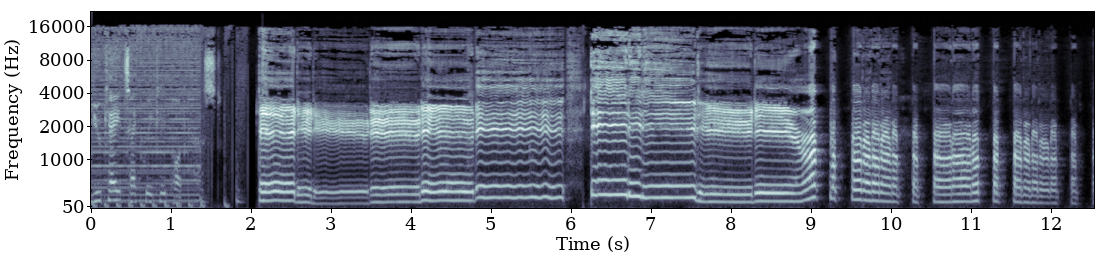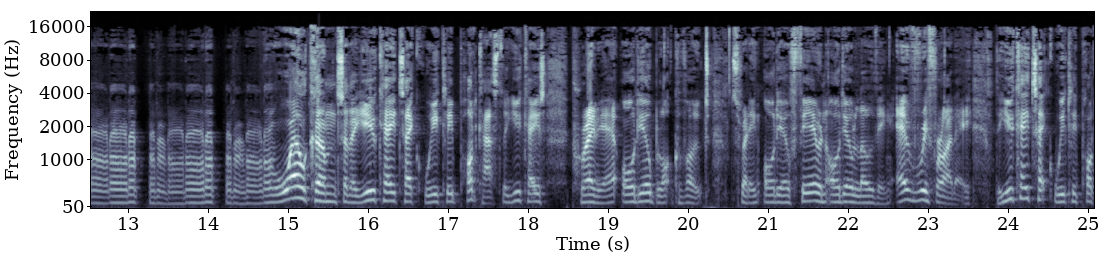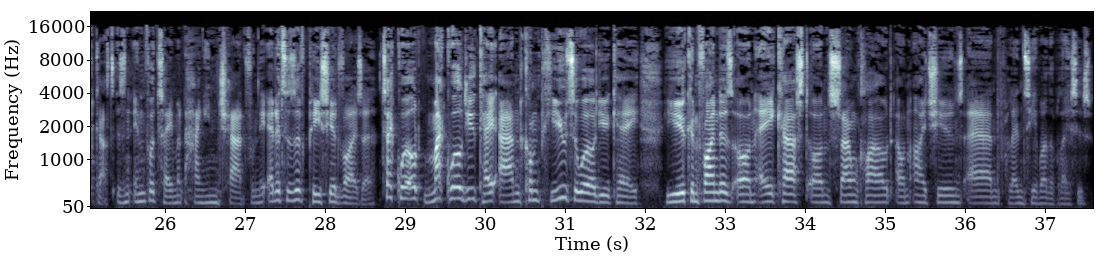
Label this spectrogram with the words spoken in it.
UK Tech Weekly Podcast. Welcome to the UK Tech Weekly Podcast, the UK's premier audio block vote, spreading audio fear and audio loathing every Friday. The UK Tech Weekly Podcast is an infotainment hanging chat from the editors of PC Advisor, Tech World, Macworld UK, and Computerworld UK. You can find us on Acast, on SoundCloud, on iTunes, and plenty of other places.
